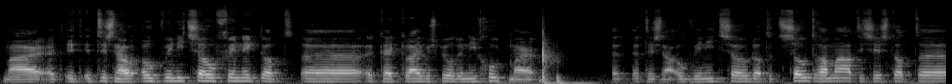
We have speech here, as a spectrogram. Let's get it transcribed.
Maar het, het, het, is nou ook weer niet zo, vind ik, dat... kijk, Kleiber speelde niet goed, maar het is nou ook weer niet zo dat het zo dramatisch is dat, uh,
